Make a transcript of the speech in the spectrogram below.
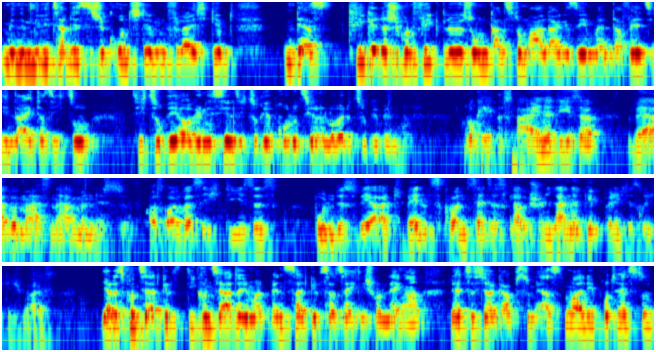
eine militaristische Grundstimmung vielleicht gibt, in der es kriegerische Konfliktlösungen ganz normal da gesehen werden. Da fällt es ihnen leichter, sich zu, sich zu reorganisieren, sich zu reproduzieren und Leute zu gewinnen. Okay, eine dieser Werbemaßnahmen ist aus eurer Sicht dieses Bundeswehr-Adventskonzert, das es glaube ich schon lange gibt, wenn ich das richtig weiß. Ja, das Konzert gibt die Konzerte im Adventszeit gibt es tatsächlich schon länger. Letztes Jahr gab es zum ersten Mal die Proteste,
